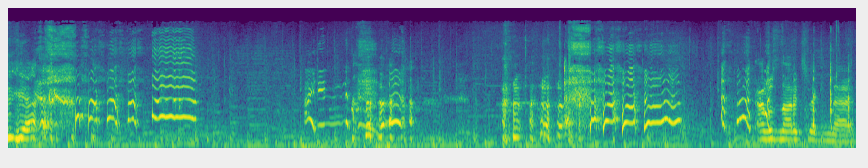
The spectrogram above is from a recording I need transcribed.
yeah. I didn't. I was not expecting that.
